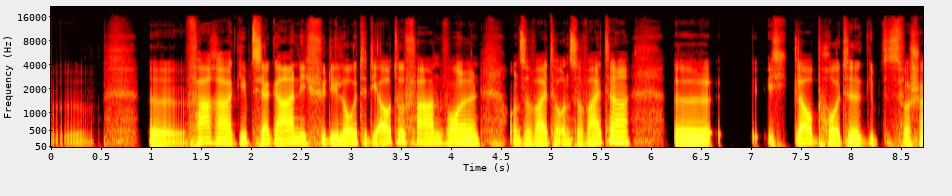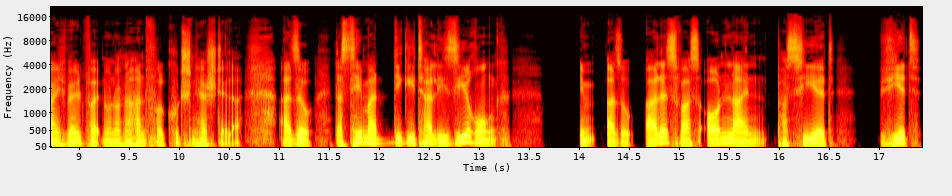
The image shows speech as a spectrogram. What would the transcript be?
äh, äh, Fahrer gibt es ja gar nicht für die Leute, die Auto fahren wollen und so weiter und so weiter. Äh, ich glaube, heute gibt es wahrscheinlich weltweit nur noch eine Handvoll Kutschenhersteller. Also das Thema Digitalisierung, im, also alles, was online passiert, wird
